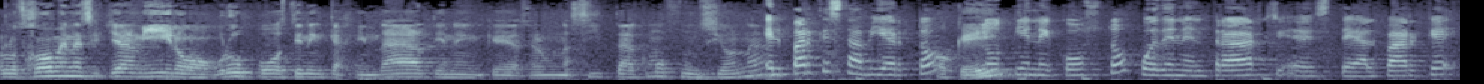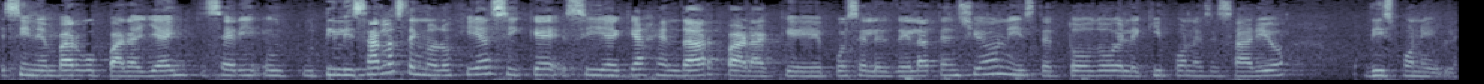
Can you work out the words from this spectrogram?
los jóvenes que quieran ir o grupos tienen que agendar, tienen que hacer una cita, ¿cómo funciona? El parque está abierto, no tiene costo, pueden entrar este, al parque, sin embargo, para ya utilizar las tecnologías sí que sí hay que agendar para que pues se les dé la atención y esté todo el equipo necesario disponible.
